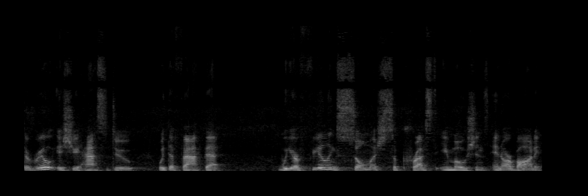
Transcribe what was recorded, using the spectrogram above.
The real issue has to do with the fact that we are feeling so much suppressed emotions in our body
